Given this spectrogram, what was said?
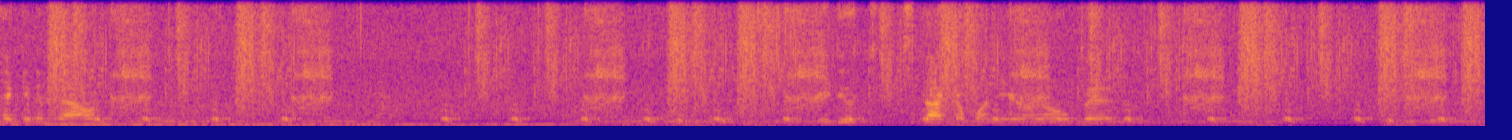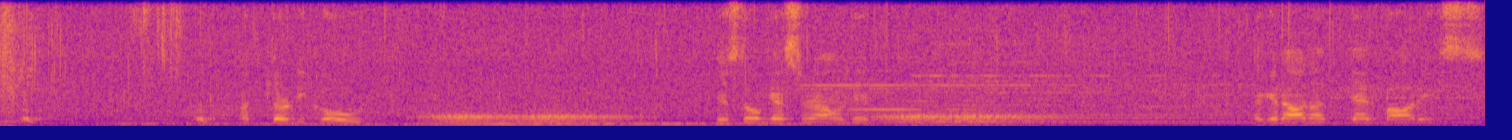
taking him down. They do stack up on here a little bit. That's 30 gold. Just don't get surrounded. Look at all the dead bodies.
